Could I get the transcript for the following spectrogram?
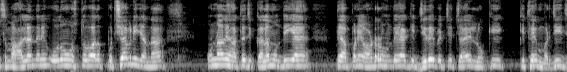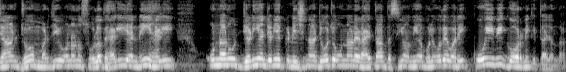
ਸੰਭਾਲ ਲੈਂਦੇ ਨੇ, ਉਦੋਂ ਉਸ ਤੋਂ ਬਾਅਦ ਪੁੱਛਿਆ ਵੀ ਨਹੀਂ ਜਾਂਦਾ। ਉਹਨਾਂ ਦੇ ਹੱਥ 'ਚ ਕਲਮ ਹੁੰਦੀ ਹੈ ਤੇ ਆਪਣੇ ਆਰਡਰ ਹੁੰਦੇ ਆ ਕਿ ਜਿਹਦੇ ਵਿੱਚ ਚਾਹੇ ਲੋਕੀ ਕਿਥੇ ਮਰਜ਼ੀ ਜਾਣ, ਜੋ ਮਰਜ਼ੀ ਉਹਨਾਂ ਨੂੰ ਸਹੂਲਤ ਹੈਗੀ ਹੈ, ਨਹੀਂ ਹੈਗੀ, ਉਹਨਾਂ ਨੂੰ ਜਿਹੜੀਆਂ ਜਿਹੜੀਆਂ ਕੰਡੀਸ਼ਨਾਂ ਜੋ ਜੋ ਉਹਨਾਂ ਨੇ ਰਾਇਤਾਂ ਦੱਸੀਆਂ ਹੁੰਦੀਆਂ ਬੋਲੇ, ਉਹਦੇ ਬਾਰੇ ਕੋਈ ਵੀ ਗੌਰ ਨਹੀਂ ਕੀਤਾ ਜਾਂਦਾ।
